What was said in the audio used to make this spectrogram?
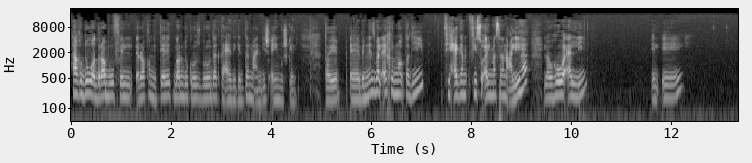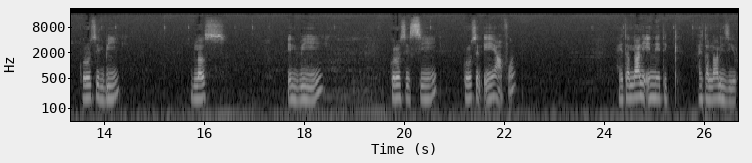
هاخده وأضربه في الرقم التالت برضو cross product عادي جدا ما عنديش أي مشكلة. طيب آه بالنسبة لآخر نقطة دي في حاجة في سؤال مثلا عليها. لو هو قال لي ال A cross ال B plus ال B cross ال C cross ال A عفوا. هيطلع لي الناتج هيطلع لي zero.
